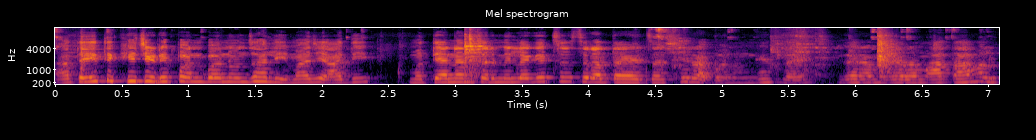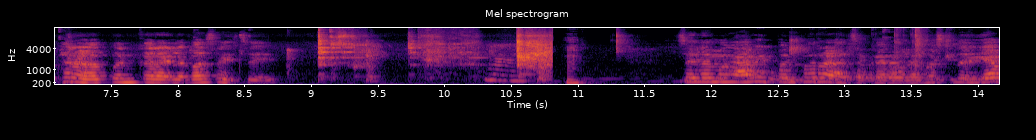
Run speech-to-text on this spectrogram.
आता इथे खिचडी पण बनवून झाली माझी आधी. मग त्यानंतर मी लगेचच रताळ्याचा शिरा बनवून घेतलाय. गरम गरम आता आम्हाला फराळ पण करायला बसायचंय. चला मग आम्ही पण फराळाचा करायला बसलो या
